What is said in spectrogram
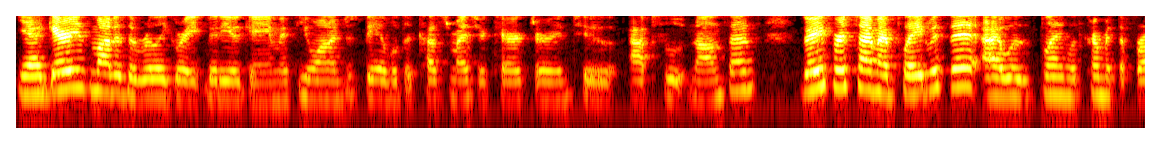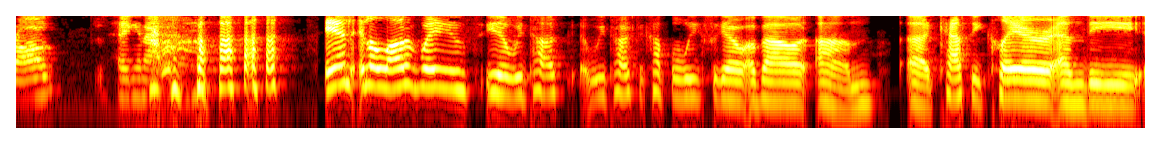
Yeah, Garry's Mod is a really great video game if you want to just be able to customize your character into absolute nonsense. Very first time I played with it, I was playing with Kermit the Frog, just hanging out. and in a lot of ways, you know, we talked we talked a couple weeks ago about um, uh, Cassie Clare and the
